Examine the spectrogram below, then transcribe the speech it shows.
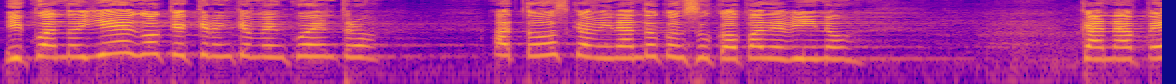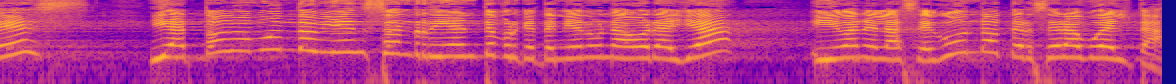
Y cuando llego, ¿qué creen que me encuentro? A todos caminando con su copa de vino, canapés y a todo mundo bien sonriente porque tenían una hora ya y iban en la segunda o tercera vuelta.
